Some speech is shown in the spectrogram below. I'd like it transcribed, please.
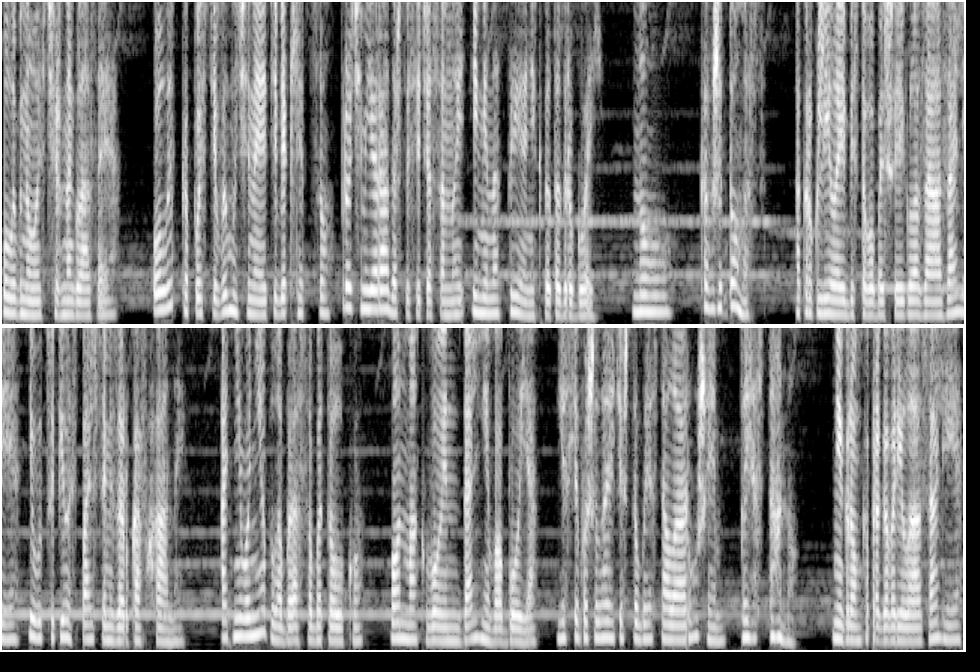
улыбнулась черноглазая. Улыбка, пусть и вымученная, тебе к лицу. Впрочем, я рада, что сейчас со мной именно ты, а не кто-то другой. «Ну, как же Томас?» Округлила и без того большие глаза Азалия и уцепилась пальцами за рукав Ханы. От него не было бы особо толку. Он маг-воин дальнего боя. Если вы желаете, чтобы я стала оружием, то я стану. Негромко проговорила Азалия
